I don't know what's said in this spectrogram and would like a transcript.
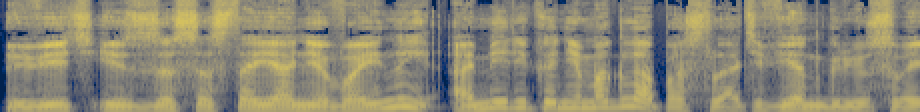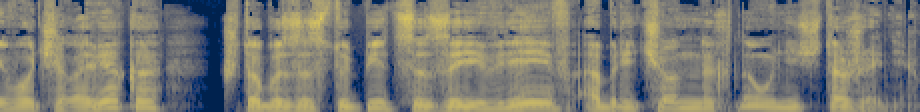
ведь из-за состояния войны Америка не могла послать в Венгрию своего человека, чтобы заступиться за евреев, обреченных на уничтожение.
